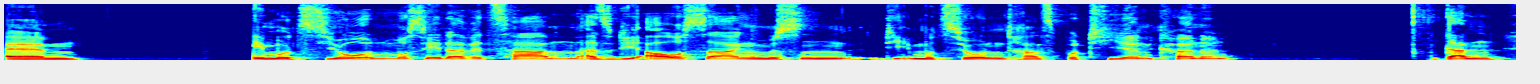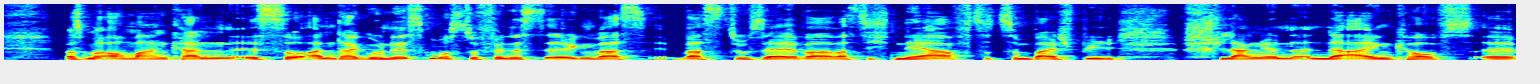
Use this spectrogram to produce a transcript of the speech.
Ähm, Emotionen muss jeder Witz haben, also die Aussagen müssen die Emotionen transportieren können. Dann, was man auch machen kann, ist so Antagonismus. Du findest irgendwas, was du selber, was dich nervt, so zum Beispiel Schlangen an der Einkaufs-, äh,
